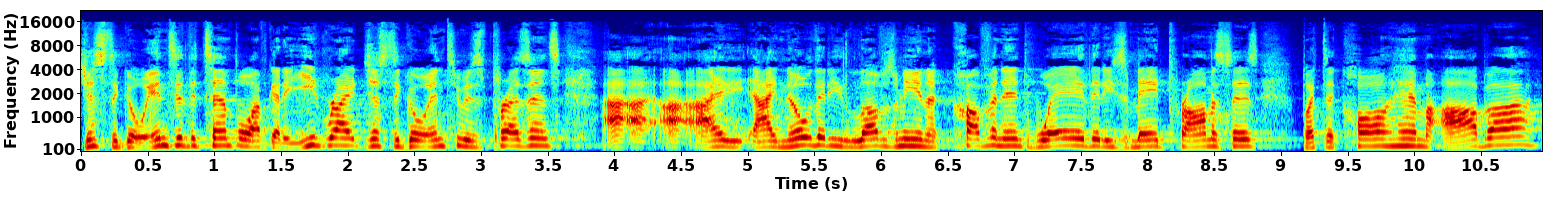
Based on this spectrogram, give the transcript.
just to go into the temple. I've got to eat right just to go into his presence. I, I, I know that he loves me in a covenant way, that he's made promises, but to call him Abba,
